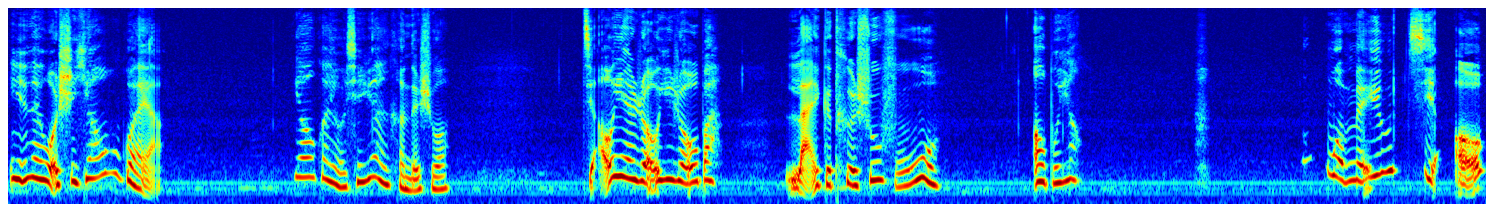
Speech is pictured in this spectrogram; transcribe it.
因为我是妖怪呀。”妖怪有些怨恨地说：“脚也揉一揉吧，来个特殊服务。”“哦，不用，我没有脚。”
